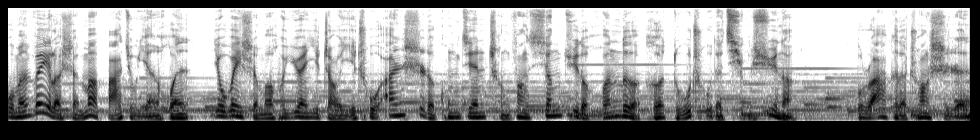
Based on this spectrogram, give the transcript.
我们为了什么把酒言欢？又为什么会愿意找一处安适的空间，盛放相聚的欢乐和独处的情绪呢？布鲁阿克的创始人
